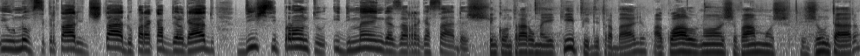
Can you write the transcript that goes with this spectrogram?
E o novo secretário de Estado para Cabo Delgado diz-se pronto e de mangas arregaçadas. Encontrar uma equipe de trabalho a qual nós vamos juntar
